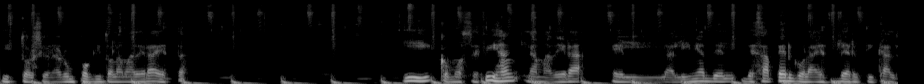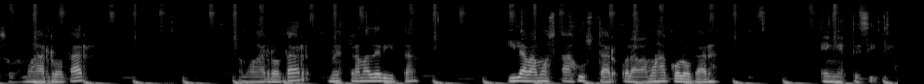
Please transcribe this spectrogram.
distorsionar un poquito la madera esta. Y como se fijan, la madera, la línea de esa pérgola es vertical. vamos a rotar. Vamos a rotar nuestra maderita y la vamos a ajustar o la vamos a colocar en este sitio.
